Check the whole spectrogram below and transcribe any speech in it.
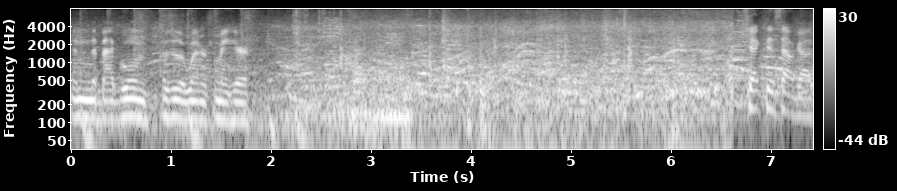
and the Bagoong. Those are the winners for me here. Check this out guys.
